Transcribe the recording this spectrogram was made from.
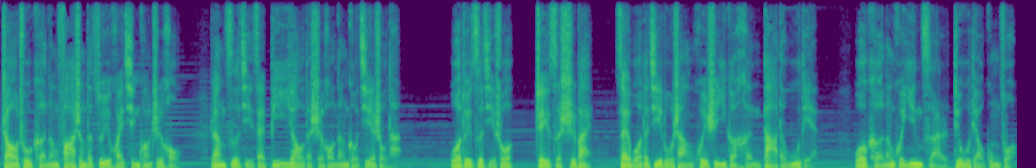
找出可能发生的最坏情况之后，让自己在必要的时候能够接受它。我对自己说。这次失败在我的记录上会是一个很大的污点，我可能会因此而丢掉工作。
